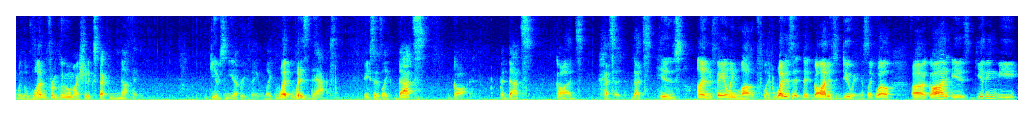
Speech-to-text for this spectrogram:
When the one from whom I should expect nothing gives me everything. Like, what, what is that? And he says, like, that's God. And that's God's chesed. That's his unfailing love. Like, what is it that God is doing? It's like, well, uh, God is giving me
